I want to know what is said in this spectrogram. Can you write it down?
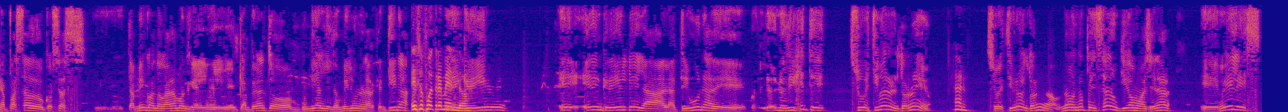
me han pasado cosas, eh, también cuando ganamos el, campeonato mundial del 2001 en la Argentina. Eso fue tremendo. Era increíble, eh, era increíble la, tribuna de... Los, dirigentes subestimaron el torneo. Claro. Subestimaron el torneo. No, no pensaron que íbamos a llenar eh, Vélez.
